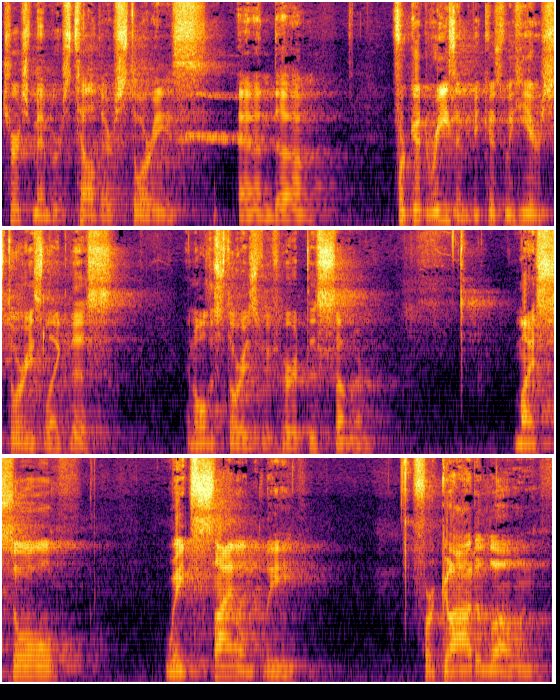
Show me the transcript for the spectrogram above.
church members tell their stories, and um, for good reason, because we hear stories like this, and all the stories we've heard this summer. My soul waits silently for God alone,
